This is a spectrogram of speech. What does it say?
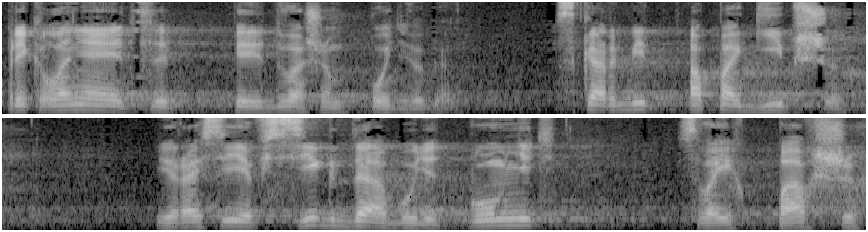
преклоняется перед вашим подвигом, скорбит о погибших, и Россия всегда будет помнить своих павших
